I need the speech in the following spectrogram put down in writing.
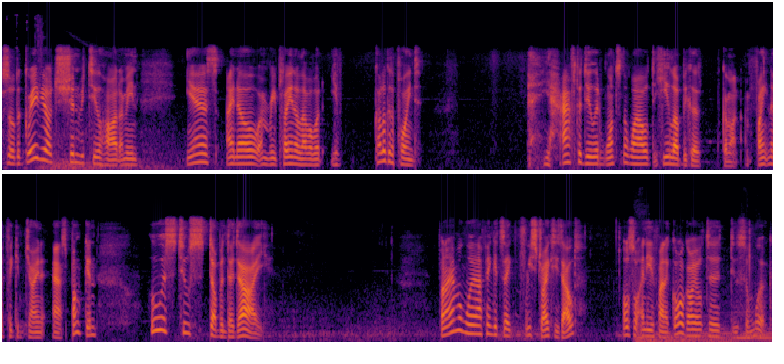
So the graveyard shouldn't be too hard. I mean, yes, I know I'm replaying the level, but you've got to look at the point. You have to do it once in a while to heal up because Come on, I'm fighting a freaking giant ass pumpkin who is too stubborn to die. But I am aware, I think it's like three strikes he's out. Also, I need to find a gargoyle to do some work.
